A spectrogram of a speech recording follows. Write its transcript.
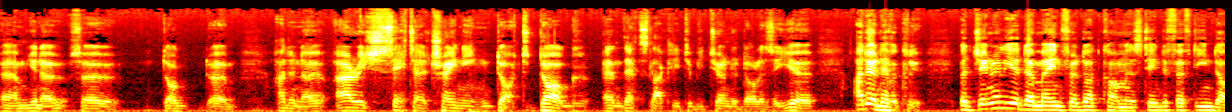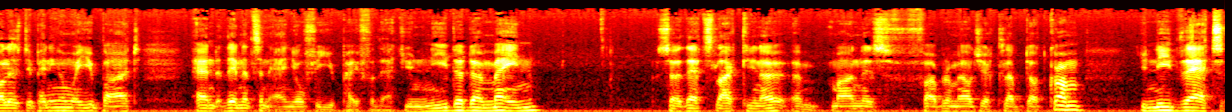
Um, you know, so dog. Um, I don't know, Irish setter training dot dog, and that's likely to be two hundred dollars a year. I don't have a clue, but generally a domain for a dot com is ten to fifteen dollars, depending on where you buy it, and then it's an annual fee you pay for that. You need a domain So that's like, you know, um, mine is fibromyalgiaclub.com. You need that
